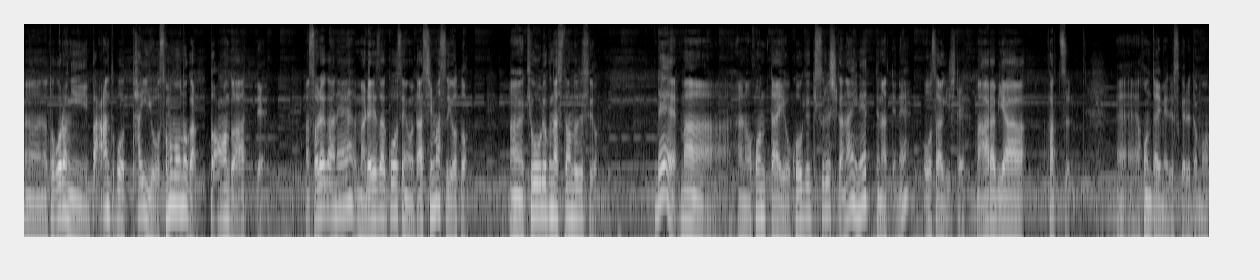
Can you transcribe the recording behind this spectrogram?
のところにバーンとこう太陽そのものがボーンとあって、まあ、それがね、まあ、レーザー光線を出しますよと、まあ、強力なスタンドですよ。で、まあ、あの本体を攻撃するしかないねってなってね、大騒ぎして、まあ、アラビアファッツ、えー本体名ですけれども、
